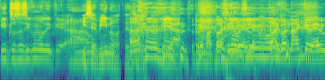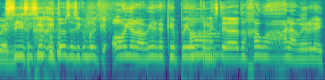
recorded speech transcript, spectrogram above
Y entonces así como de que... Ah, y se vino. y ya, remató así, güey. Sí, algo nada que ver, güey. Sí, sí, sí. Y todos así como de que, oye, a la verga, qué pedo con ah. este dato, a la verga. Y,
